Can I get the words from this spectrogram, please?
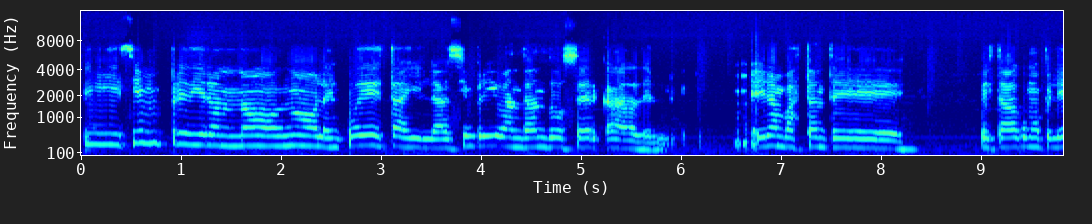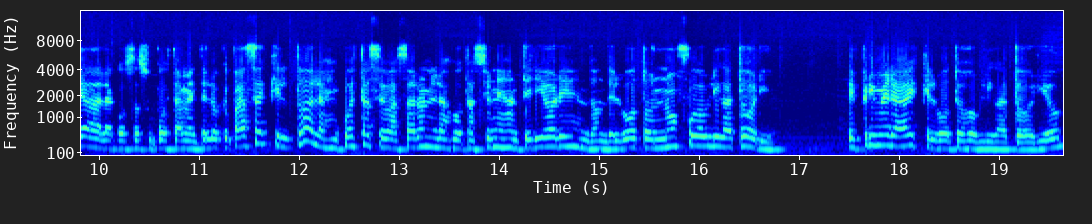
Sí, siempre dieron no, no, las encuestas y las siempre iban dando cerca del, eran bastante estaba como peleada la cosa supuestamente. Lo que pasa es que todas las encuestas se basaron en las votaciones anteriores en donde el voto no fue obligatorio. Es primera vez que el voto es obligatorio.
